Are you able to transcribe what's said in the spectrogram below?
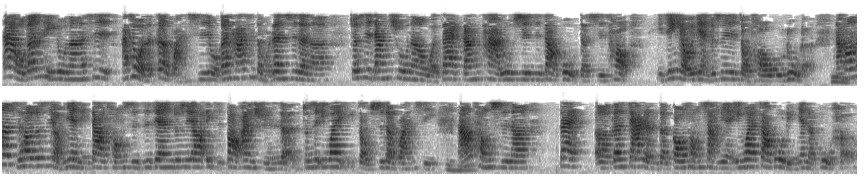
那我跟平如呢，是他是我的个管师，我跟他是怎么认识的呢？就是当初呢，我在刚踏入师资照顾的时候，已经有一点就是走投无路了。然后那时候就是有面临到同时之间就是要一直报案寻人，就是因为走失的关系。然后同时呢，在呃跟家人的沟通上面，因为照顾理念的不合，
